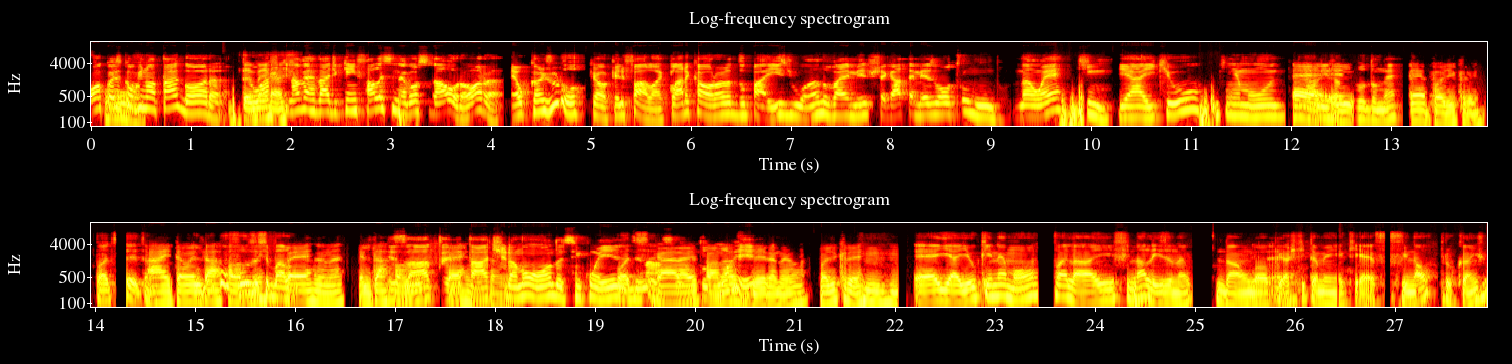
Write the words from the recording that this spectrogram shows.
uma coisa que eu vi notar agora, eu Também acho, acho. que, na verdade, quem fala esse negócio da Aurora é o Kanjuro, que é o que ele fala. É claro que a Aurora do país de Wano vai mesmo chegar até mesmo ao outro mundo. Não é Kim. E é aí que o Kinemon É, finaliza ele- tudo, né? É, pode crer. pode ser também. Ah, então ele tava falando esse balão. inferno, né? Ele do Exato, ele inferno, tá então. tirando onda assim com ele, Pode ser. vão tudo fala na né? Pode crer. Uhum. É, e aí o Kinemon vai lá e finaliza, né? Dá um golpe, É. acho que também aqui é final pro Kanjo,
